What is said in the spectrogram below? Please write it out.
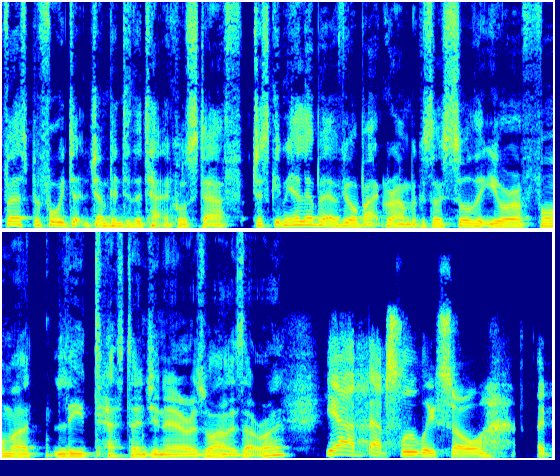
First, before we d- jump into the technical stuff, just give me a little bit of your background because I saw that you were a former lead test engineer as well. Is that right? Yeah, absolutely. So I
